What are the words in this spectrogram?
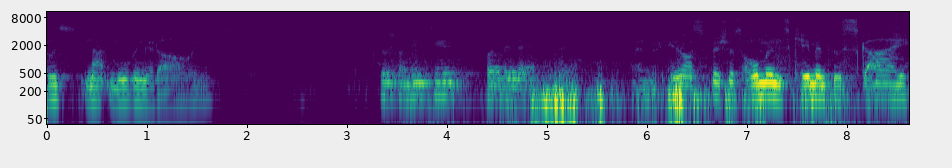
was not moving at all. He was, कृष्ण निपचीन पडलेले आहेत तिथे. and inauspicious omens came into the sky,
